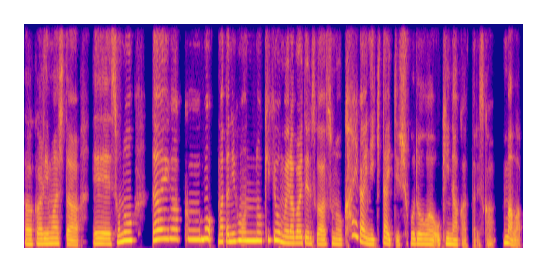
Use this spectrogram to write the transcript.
わかりました。えー、その大学も、また日本の企業も選ばれてるんですが、その海外に行きたいっていう衝動は起きなかったですか？今は。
